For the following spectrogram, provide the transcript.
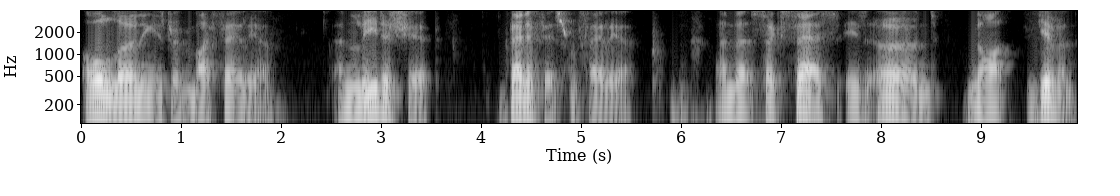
all learning is driven by failure, and leadership benefits from failure, and that success is earned, not given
